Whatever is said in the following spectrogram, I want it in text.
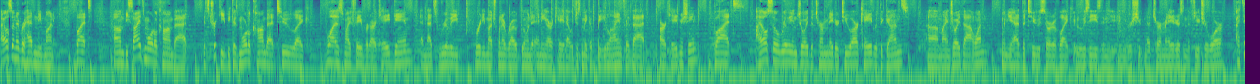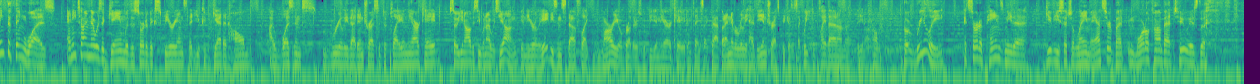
I also never had any money. But um, besides Mortal Kombat, it's tricky because Mortal Kombat 2, like, was my favorite arcade game, and that's really pretty much whenever I would go into any arcade, I would just make a beeline for that arcade machine. But I also really enjoyed the Terminator 2 arcade with the guns. Um, I enjoyed that one when you had the two sort of like Uzis and you, and you were shooting at Terminators in the future war. I think the thing was, anytime there was a game with a sort of experience that you could get at home, I wasn't really that interested to play in the arcade. So, you know, obviously when I was young, in the early 80s and stuff, like Mario Brothers would be in the arcade and things like that, but I never really had the interest because it's like, well, you can play that on the, you know, at home. But really, it sort of pains me to give you such a lame answer, but Mortal Kombat 2 is the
